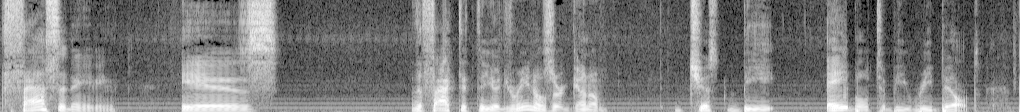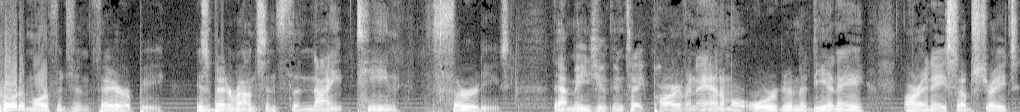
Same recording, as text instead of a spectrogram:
fascinating is the fact that the adrenals are going to just be able to be rebuilt. Protomorphogen therapy has been around since the 1930s. That means you can take part of an animal organ, a DNA, RNA substrates,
